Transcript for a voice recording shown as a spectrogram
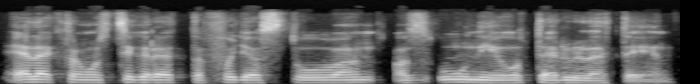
elektromos cigaretta fogyasztó van az unió területén.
